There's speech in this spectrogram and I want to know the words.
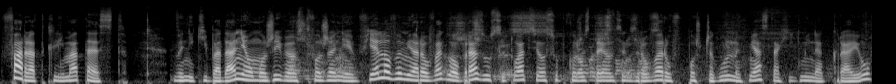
Farad Klimatest. Wyniki badania umożliwią stworzenie wielowymiarowego obrazu sytuacji osób korzystających z rowerów w poszczególnych miastach i gminach kraju,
